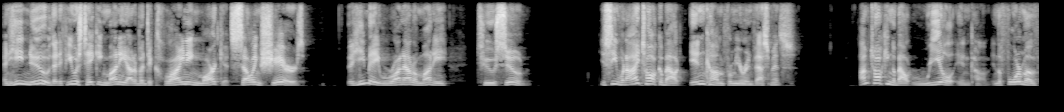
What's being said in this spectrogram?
And he knew that if he was taking money out of a declining market, selling shares, that he may run out of money too soon. You see, when I talk about income from your investments, I'm talking about real income in the form of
